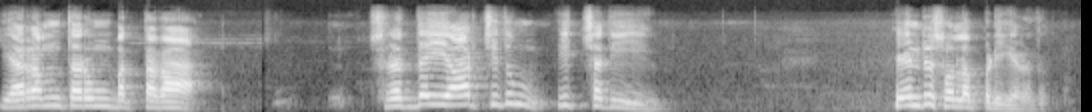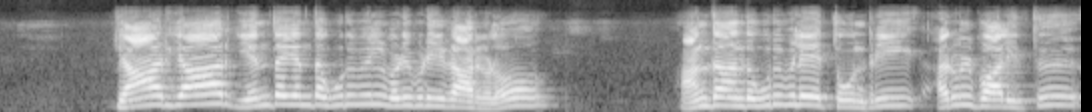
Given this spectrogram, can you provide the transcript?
யரம் தரும் பக்தகா ஸ்ரத்தையார்ச்சிதும் இச்சதி என்று சொல்லப்படுகிறது. யார் யார் எந்த எந்த உருவில் வழிபடுகிறார்களோ அந்த அந்த உருவிலே தோன்றி அருள் பாலித்து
